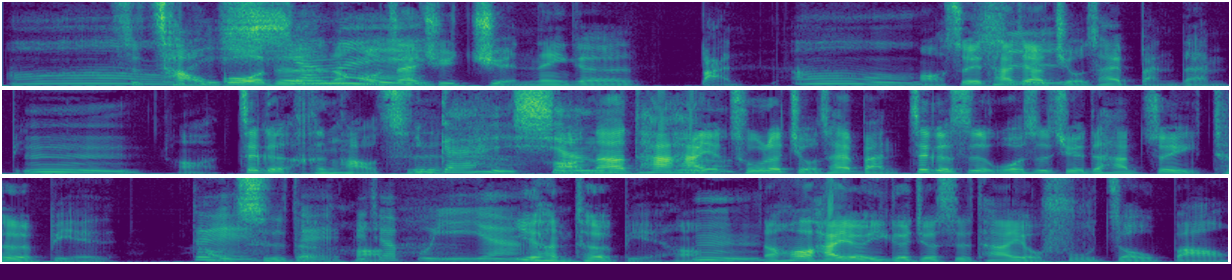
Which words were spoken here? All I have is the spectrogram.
哦，是炒过的，然后再去卷那个板哦哦，所以它叫韭菜板蛋饼。嗯，哦，这个很好吃，应该很香。然后它还有除了韭菜板，这个是我是觉得它最特别好吃的，比较不一样，也很特别哈。嗯，然后还有一个就是它有福州包，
